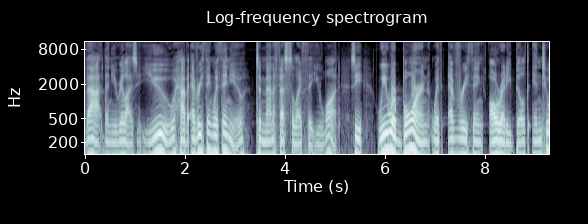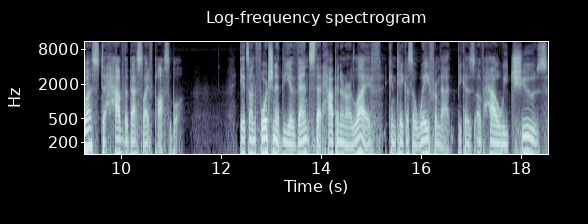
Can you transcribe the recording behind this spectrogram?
that, then you realize you have everything within you to manifest the life that you want. See, we were born with everything already built into us to have the best life possible it's unfortunate the events that happen in our life can take us away from that because of how we choose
